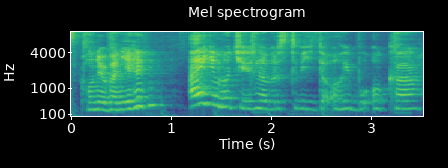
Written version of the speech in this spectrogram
skloňovanie. A idem ho tiež navrstviť do ohybu oka.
